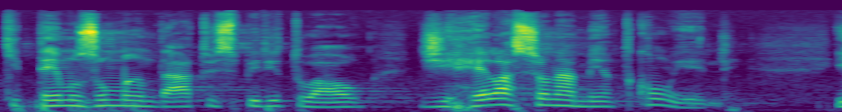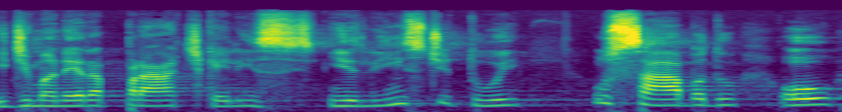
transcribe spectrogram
que temos um mandato espiritual de relacionamento com Ele. E de maneira prática, Ele, ele institui o sábado ou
